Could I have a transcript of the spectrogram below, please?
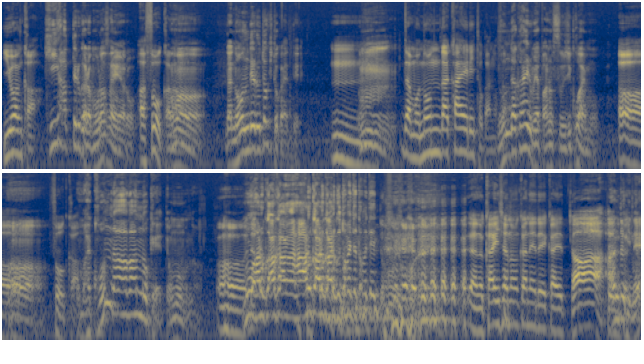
言わんか？気張ってるから漏らさんやろ。あそうかうん。なだ飲んでる時とかやって。うん、うん。だもう飲んだ帰りとかのさ。飲んだ帰りもやっぱあの数字怖いもん。ああ。あそうか。お前こんな上がんのけって思うもんな。あもう歩くあかん歩く歩く歩く止めて止めてって思うよ。あ あの会社のお金で帰ってあああの時ね。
